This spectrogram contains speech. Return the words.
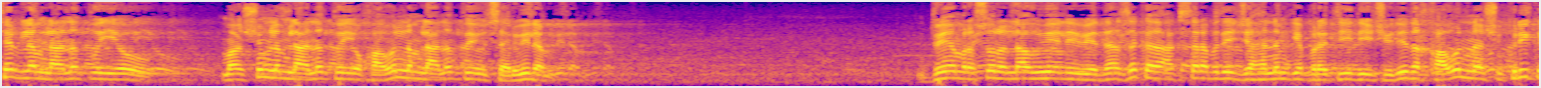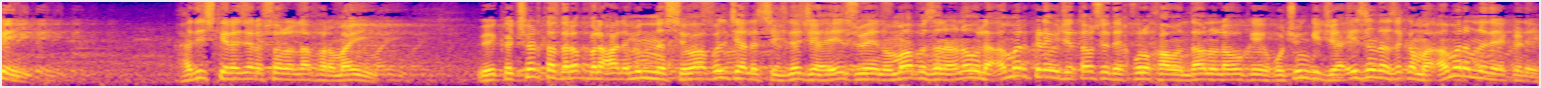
شرک لم لعنت وي یو ماشوم لم لعنت وي یو خاون لم لعنت وي یو سروي لم دویم رسول الله ویلي وي دا ځکه اکثره به جهنم کې برتی دي چې د خاون ناشکری کوي حدیث کې رسول الله فرمایي وې کچرته د رب العالمین نه سوا بل چا له سجده جایز وې نو ما به زنانه ول امر کړو چې تاسو د خپل خاوندانو له وکي خو چون کې جایز نه ځکه ما امر هم نه دی کړی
